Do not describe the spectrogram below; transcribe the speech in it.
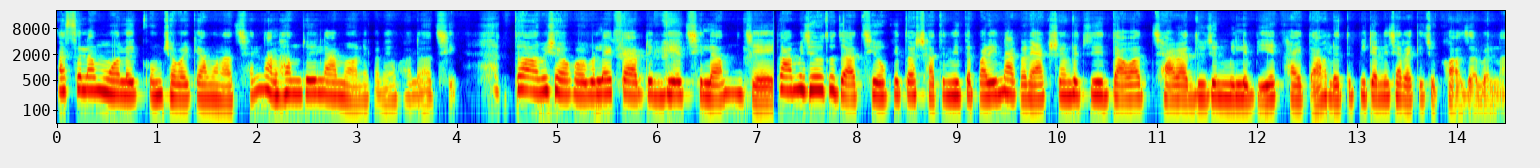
আসসালামু আলাইকুম, সবাই কেমন আছেন? আলহামদুলিল্লাহ, আমি অনেক অনেক ভালো আছি। তো আমি সকালবেলা একটা আপডেট দিয়েছিলাম যে, তো আমি যেহেতু যাচ্ছি, ওকে তো আর সাথে নিতে পারি না। কারণ একসঙ্গে যদি দাওয়াত ছাড়া দুজন মিলে বিয়ে খাই, তাহলে তো পিটানি ছাড়া কিছু খাওয়া যাবে না।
